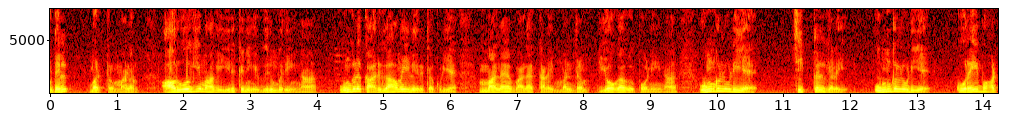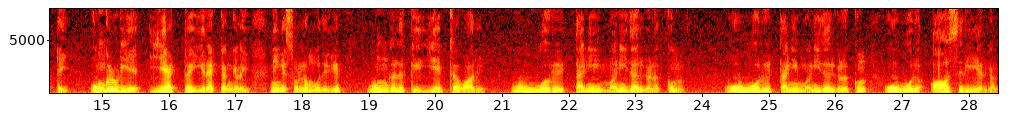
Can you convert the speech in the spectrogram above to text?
உடல் மற்றும் மனம் ஆரோக்கியமாக இருக்க நீங்கள் விரும்புகிறீங்கன்னா உங்களுக்கு அருகாமையில் இருக்கக்கூடிய மன வளக்கலை மன்றம் யோகாவுக்கு போனீங்கன்னா உங்களுடைய சிக்கல்களை உங்களுடைய குறைபாட்டை உங்களுடைய ஏற்ற இறக்கங்களை நீங்கள் சொல்லும்போது உங்களுக்கு ஏற்றவாறு ஒவ்வொரு தனி மனிதர்களுக்கும் ஒவ்வொரு தனி மனிதர்களுக்கும் ஒவ்வொரு ஆசிரியர்கள்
